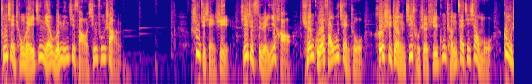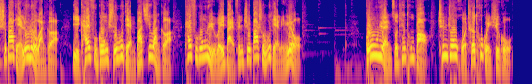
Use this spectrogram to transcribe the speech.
逐渐成为今年文明祭扫新风尚。数据显示，截至四月一号，全国房屋建筑和市政基础设施工程在建项目共十八点六六万个，已开复工十五点八七万个，开复工率为百分之八十五点零六。国务院昨天通报郴州火车脱轨事故，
